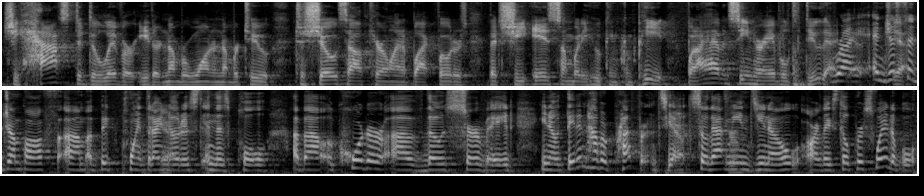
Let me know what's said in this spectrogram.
She has to deliver either number one or number two to show South Carolina black voters that she is somebody who can compete, but I haven't seen her able to do that. Right, yet. and just yeah. to jump off um, a big point that I yeah. noticed in this poll, about a quarter of those surveyed, you know, they didn't have a preference yet. Yeah, so that means, you know, are they still persuadable?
